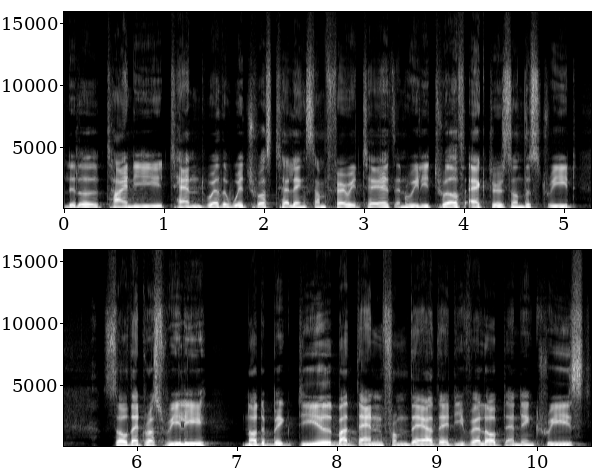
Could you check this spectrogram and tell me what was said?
little tiny tent where the witch was telling some fairy tales and really 12 actors on the street. So that was really not a big deal. But then from there, they developed and increased.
